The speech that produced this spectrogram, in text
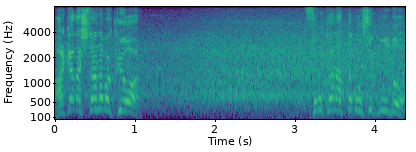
Arkadaşlarına bakıyor. Sol kanatta boşluk buldu.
